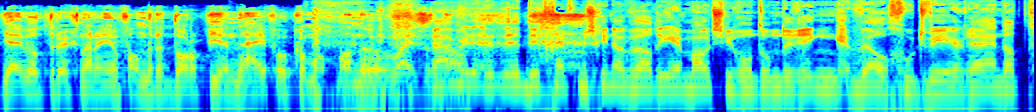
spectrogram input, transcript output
jij wilt terug naar een of andere dorpje in de Eifel. Kom op, man. Waar is het ja, nou? maar dit geeft misschien ook wel die emotie rondom de ring wel goed weer. Hè? En dat,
